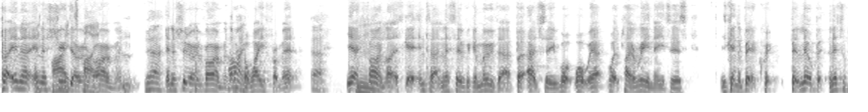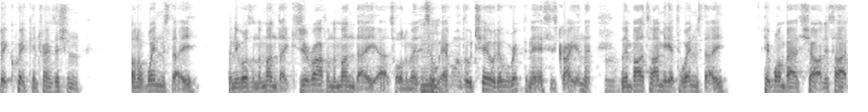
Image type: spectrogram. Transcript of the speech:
But in a in a It's studio it's fine. environment, Yeah. in a studio environment, like away from it, Yeah. Yeah, Mm. fine. Like let's get into that and let's see if we can move that. But actually, what what we what the player really needs is is getting a bit quick, bit a little bit a little bit quick in transition on a Wednesday than he was on the Monday. Because you arrive on the Monday at a tournament, it's all Mm. everyone's all chilled, all ripping it. This is great, isn't it? Mm. And then by the time you get to Wednesday, hit one bad shot, and it's like,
